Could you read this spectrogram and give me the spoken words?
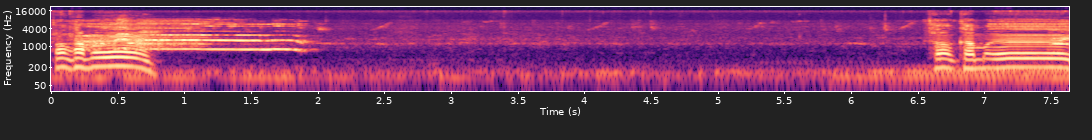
ทองคำเอ้ยทองคำเอ้ย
